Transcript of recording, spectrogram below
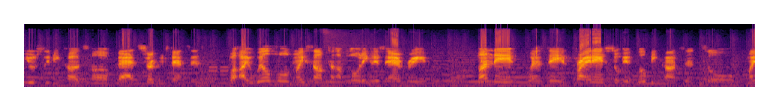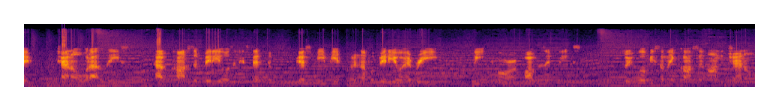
usually because of bad circumstances but I will hold myself to uploading this every Monday, Wednesday, and Friday, so it will be constant, so my channel will at least have constant videos and instead of just me being putting up a video every week or opposite weeks. So it will be something constant on the channel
